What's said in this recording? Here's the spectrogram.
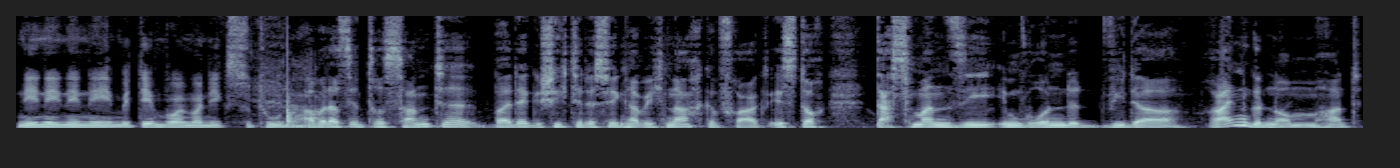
Nee, nee, nee, nee, mit dem wollen wir nichts zu tun haben. Aber das Interessante bei der Geschichte, deswegen habe ich nachgefragt, ist doch, dass man sie im Grunde wieder reingenommen hat,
